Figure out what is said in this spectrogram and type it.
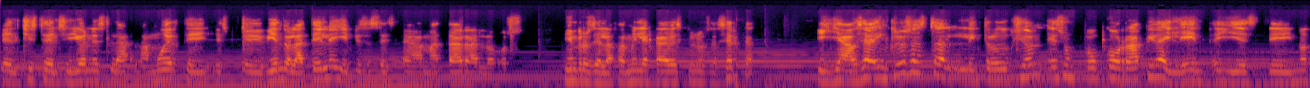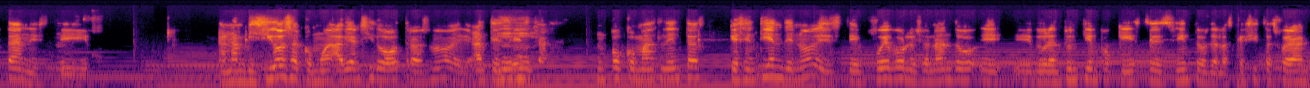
el chiste del sillón es la, la muerte eh, viendo la tele y empiezas a matar a los miembros de la familia cada vez que uno se acerca. Y ya, o sea, incluso hasta la introducción es un poco rápida y lenta y este no tan este tan ambiciosa como habían sido otras, ¿no? Eh, antes de esta, un poco más lentas, que se entiende, ¿no? Este fue evolucionando eh, eh, durante un tiempo que estos centros de las casitas fueran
